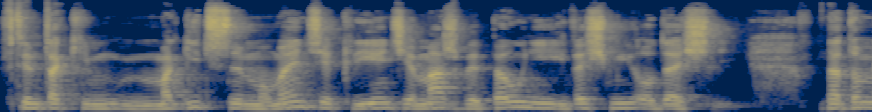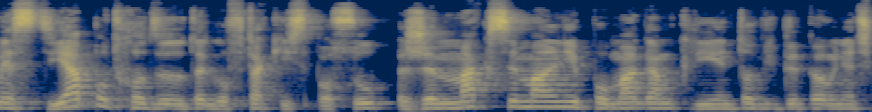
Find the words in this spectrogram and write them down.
w tym takim magicznym momencie, kliencie masz wypełnij i weź mi odeślij. Natomiast ja podchodzę do tego w taki sposób, że maksymalnie pomagam klientowi wypełniać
